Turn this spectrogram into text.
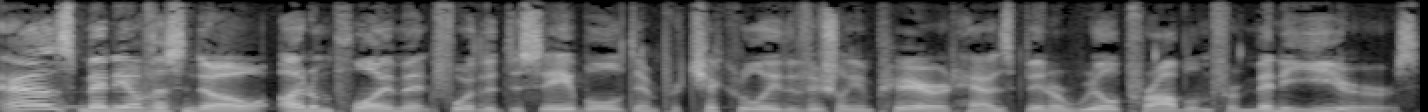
As many of us know, unemployment for the disabled and particularly the visually impaired has been a real problem for many years.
